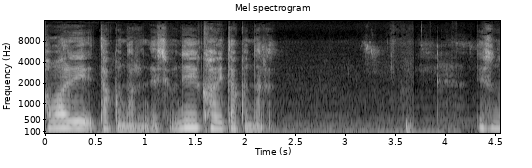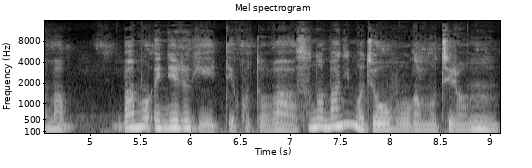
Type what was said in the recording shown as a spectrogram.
変わりたくなるんですよね変えたくなる。でそのまあ場もエネルギーっていうことはその場にも情報がもちろん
